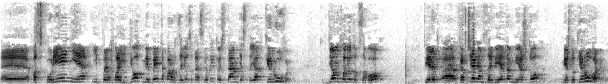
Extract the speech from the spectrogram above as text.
э, воскурение и войдет мебейта пархот, зайдет святая святые, то есть там, где стоят керувы. Где он кладет этот совок? Перед э, ковчегом завета между, между керувами.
